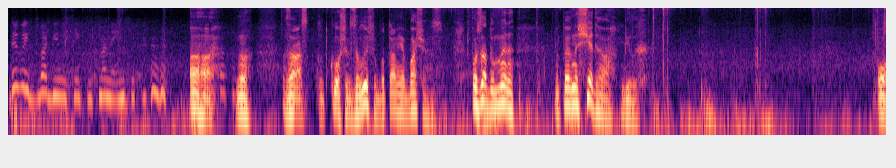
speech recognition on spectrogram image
Дивись, два білих яких маленьких. Ага. Ну, зараз тут кошик залишу, бо там я бачу позаду мене, напевно, ще два білих. О!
